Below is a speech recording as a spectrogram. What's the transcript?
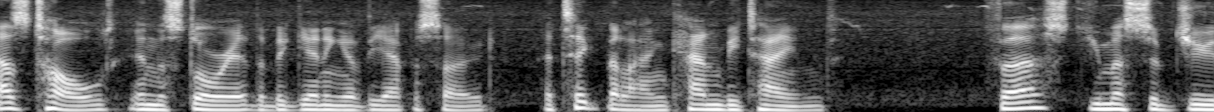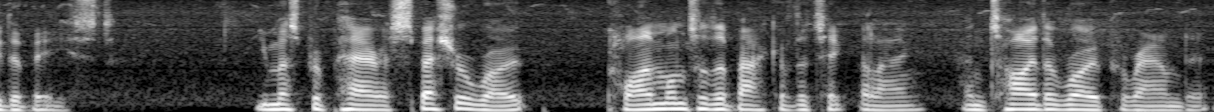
As told in the story at the beginning of the episode, a tikbalang can be tamed. First, you must subdue the beast. You must prepare a special rope, climb onto the back of the tikbalang, and tie the rope around it.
